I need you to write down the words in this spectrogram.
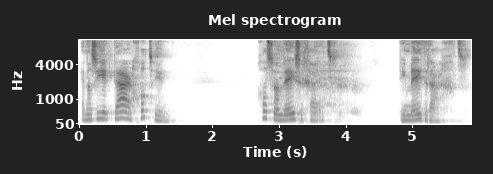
En dan zie ik daar God in. Gods aanwezigheid, die meedraagt.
